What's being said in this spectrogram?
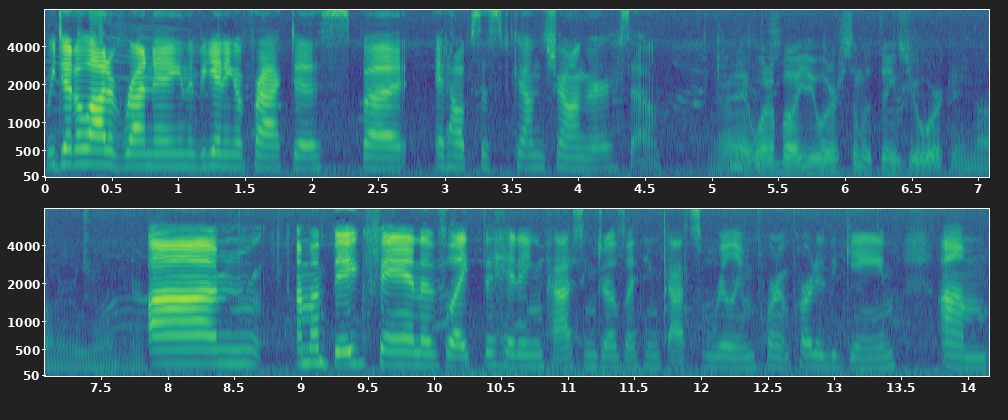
we did a lot of running in the beginning of practice, but it helps us become stronger. So. All right. What about you? What are some of the things you're working on early on here? Um, I'm a big fan of like the hitting, passing drills. I think that's a really important part of the game. Um,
